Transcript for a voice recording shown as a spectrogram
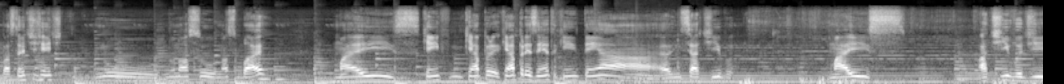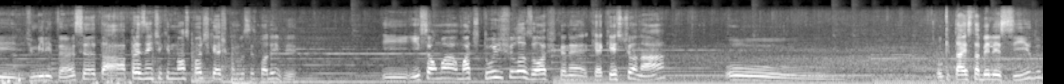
bastante gente no, no nosso, nosso bairro, mas quem, quem, quem apresenta, quem tem a, a iniciativa mais ativa de, de militância está presente aqui no nosso podcast, como vocês podem ver. E isso é uma, uma atitude filosófica, né? Que é questionar o, o que está estabelecido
